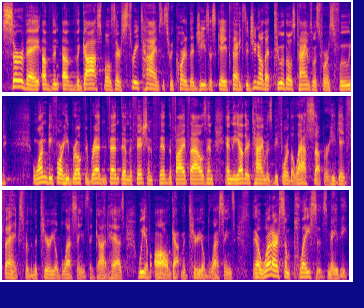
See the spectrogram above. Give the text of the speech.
survey of the, of the Gospels, there's three times it's recorded that Jesus gave thanks. Did you know that two of those times was for his food? One before he broke the bread and fed and the fish and fed the 5,000, and the other time was before the Last Supper. He gave thanks for the material blessings that God has. We have all got material blessings. Now, what are some places, maybe?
